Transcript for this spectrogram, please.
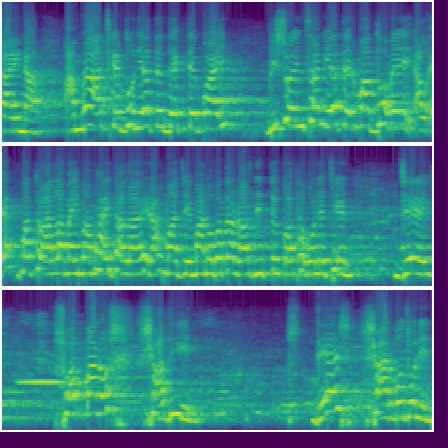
যায় না। আমরা আজকের দুনিয়াতে দেখতে পাই, বিশ্ব ইনসানিয়াতের মাধ্যমে একমাত্র আল্লামা ইমাম হাইতালাহ রাহমা যে মানবতার রাজনীতির কথা বলেছেন, যে সব মানুষ স্বাধীন, দেশ সার্বজনীন,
